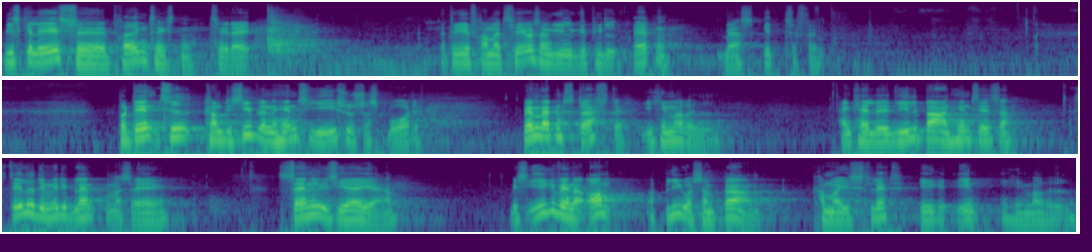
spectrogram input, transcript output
Vi skal læse øh, prædikenteksten til i dag. Det er fra Matteus evangeliet kapitel 18, vers 1-5. På den tid kom disciplerne hen til Jesus og spurgte, Hvem er den største i himmeriget? Han kaldte et lille barn hen til sig, stillede det midt i blandt dem og sagde, Sandelig siger jeg jer, hvis I ikke vender om og bliver som børn, kommer I slet ikke ind i himmeriget.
